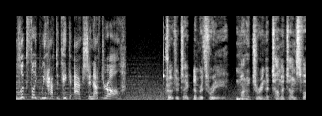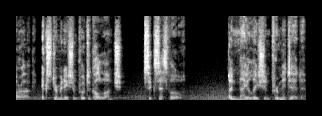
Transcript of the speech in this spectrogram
Looks like we have to take action after all. Prototype number three. Monitoring automaton Svarog. Extermination protocol launch. Successful. Annihilation permitted.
